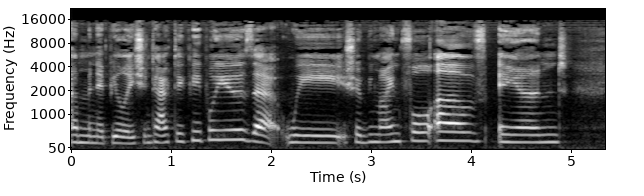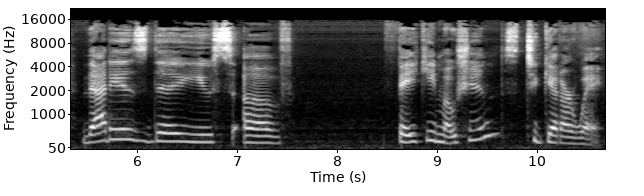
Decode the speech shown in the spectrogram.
a manipulation tactic people use that we should be mindful of and that is the use of fake emotions to get our way.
